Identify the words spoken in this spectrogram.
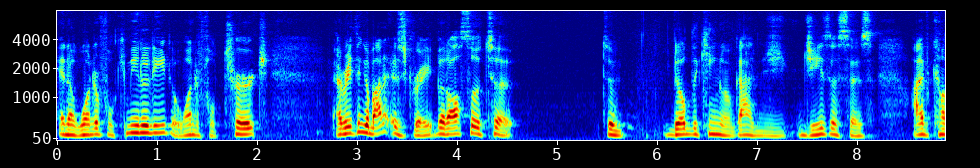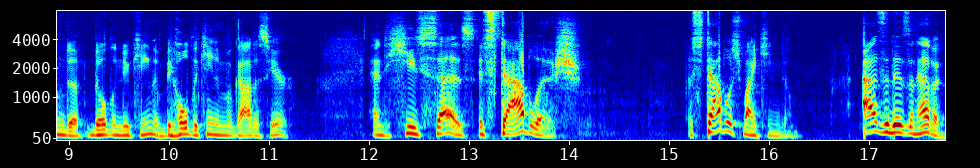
in a wonderful community, to a wonderful church. Everything about it is great, but also to to build the kingdom of God. J- Jesus says, I've come to build a new kingdom. Behold, the kingdom of God is here. And he says, establish, establish my kingdom as it is in heaven.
